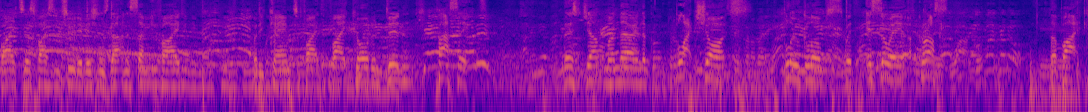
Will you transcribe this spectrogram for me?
fighters, fighting two divisions, that and a 75. But he came to fight the fight code and didn't pass it. This gentleman there in the black shorts, blue gloves with Issaoui across the back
